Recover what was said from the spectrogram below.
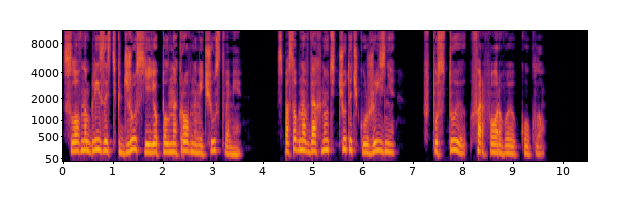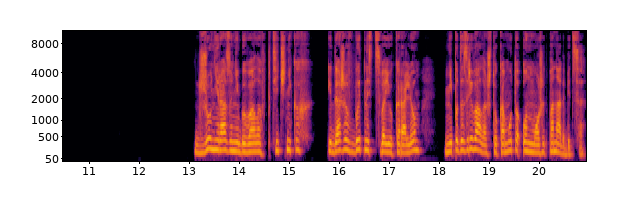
Словно близость к Джу с ее полнокровными чувствами способна вдохнуть чуточку жизни в пустую фарфоровую куклу. Джу ни разу не бывала в птичниках и даже в бытность свою королем не подозревала, что кому-то он может понадобиться.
